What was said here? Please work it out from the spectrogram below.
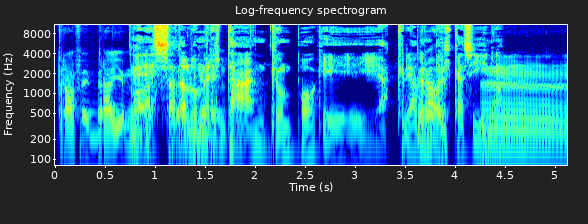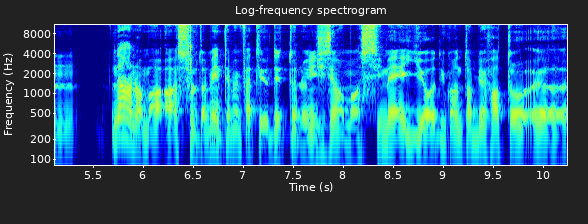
tra febbraio e marzo. Eh, è stata l'omertà anche un po' che ha creato Però, un bel casino. mm, no, no, ma assolutamente, ma infatti ho detto, noi ci siamo mossi meglio di quanto, fatto,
